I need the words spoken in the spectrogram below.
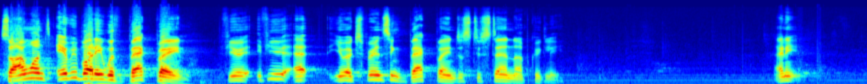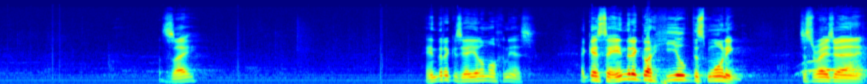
So I want everybody with back pain. If you if you uh, you're experiencing back pain, just to stand up quickly. Any? Sê? Hendrik, is jy heeltemal genees? Ek sê eh, Hendrik got healed this morning. Just raise your hand.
